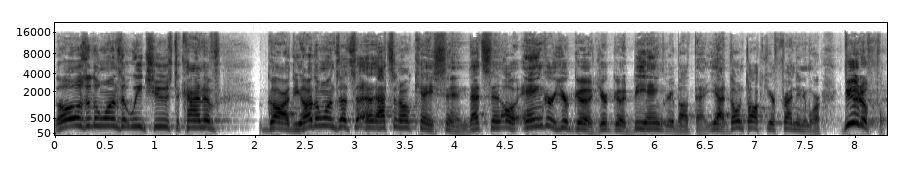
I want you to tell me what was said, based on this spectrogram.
Those are the ones that we choose to kind of guard. The other ones, that's, that's an okay sin. That's sin. Oh, anger, you're good. You're good. Be angry about that. Yeah, don't talk to your friend anymore. Beautiful.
